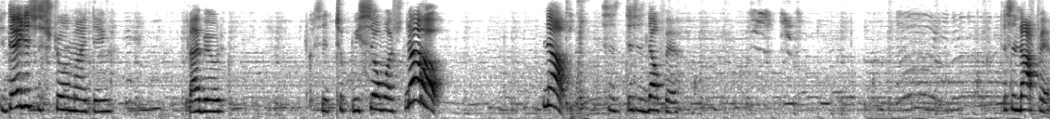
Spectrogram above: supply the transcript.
Did they just destroy my thing that I built? Because it took me so much. No! No! This is, this is not fair. This is not fair.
